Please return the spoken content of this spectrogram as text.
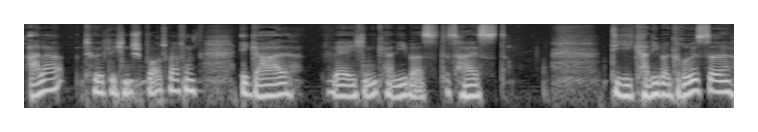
aller tödlichen Sportwaffen, egal welchen Kalibers. Das heißt, die Kalibergröße,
